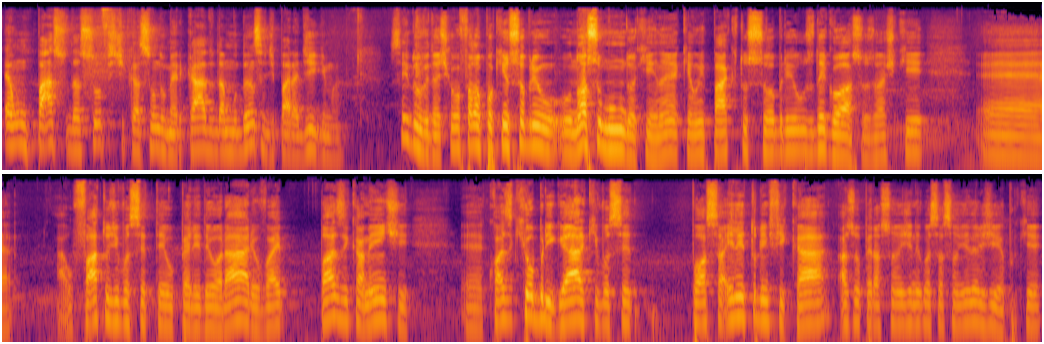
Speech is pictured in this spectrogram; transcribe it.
é um passo da sofisticação do mercado, da mudança de paradigma? Sem dúvida, acho que eu vou falar um pouquinho sobre o, o nosso mundo aqui, né? que é o impacto sobre os negócios. Eu acho que é, o fato de você ter o PLD horário vai basicamente é, quase que obrigar que você possa eletronificar as operações de negociação de energia, porque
